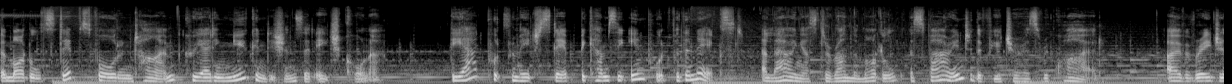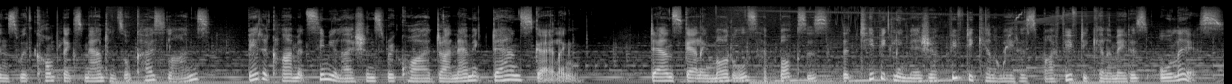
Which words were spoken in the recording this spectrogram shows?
The model steps forward in time, creating new conditions at each corner. The output from each step becomes the input for the next, allowing us to run the model as far into the future as required. Over regions with complex mountains or coastlines, better climate simulations require dynamic downscaling. Downscaling models have boxes that typically measure 50 kilometres by 50 kilometres or less.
